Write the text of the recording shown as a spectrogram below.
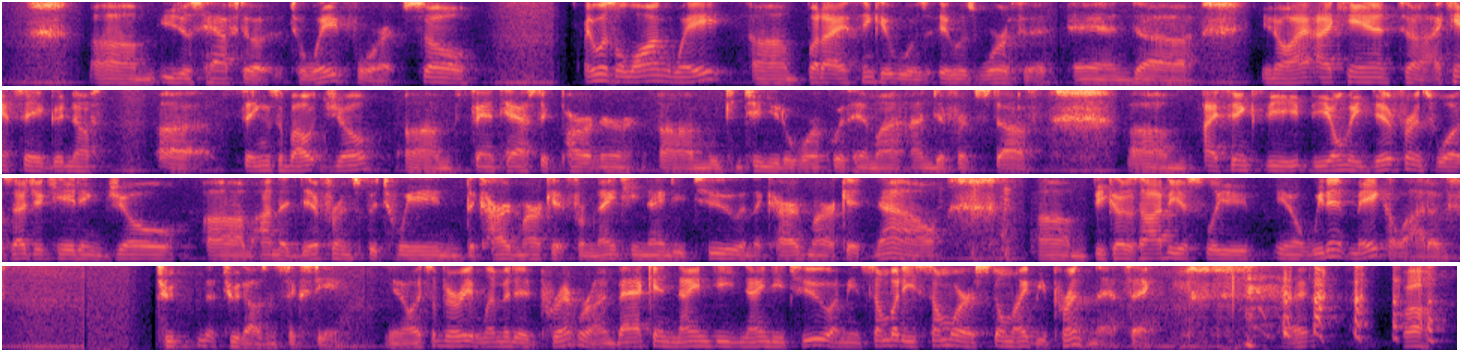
Um, you just have to to wait for it. So it was a long wait, um, but I think it was it was worth it. And uh, you know, I, I can't uh, I can't say good enough uh, things about Joe. Um, fantastic partner. Um, we continue to work with him on, on different stuff. Um, I think the the only difference was educating Joe um, on the difference between the card market from 1992 and the card market now, um, because obviously you know we didn't make a lot of 2016. You know, it's a very limited print run. Back in 90, 92, I mean, somebody somewhere still might be printing that thing. Right? well,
